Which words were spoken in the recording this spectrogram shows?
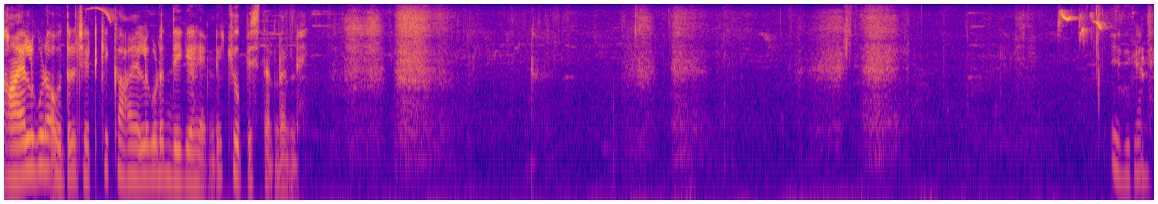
కాయలు కూడా అవతల చెట్టుకి కాయలు కూడా దిగాయండి. చూపిస్తాను రండి. ఇదిగండి.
